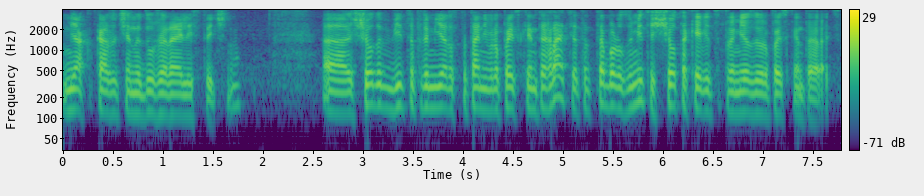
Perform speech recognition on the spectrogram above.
м'яко кажучи, не дуже реалістична. Е, Щодо віце-прем'єра з питань європейської інтеграції, то треба розуміти, що таке віце-прем'єр з європейської інтеграції.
